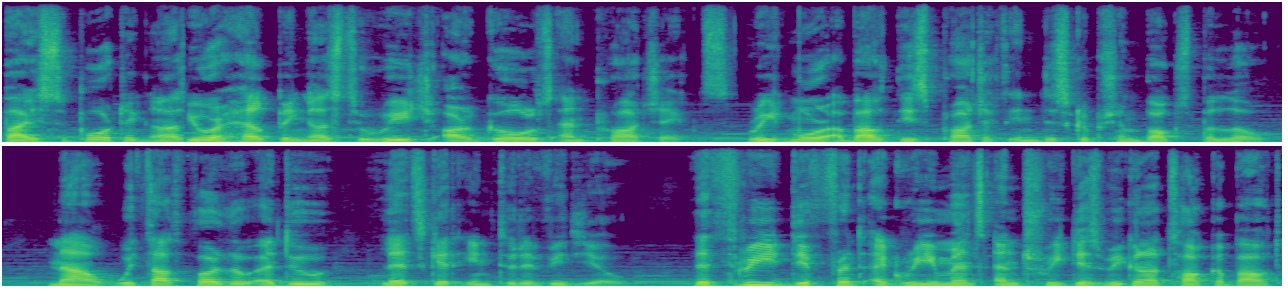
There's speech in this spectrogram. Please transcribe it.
By supporting us, you are helping us to reach our goals and projects. Read more about these projects in the description box below. Now, without further ado, let's get into the video. The three different agreements and treaties we're gonna talk about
